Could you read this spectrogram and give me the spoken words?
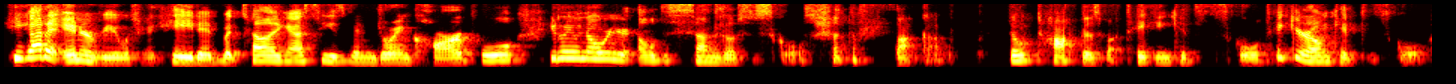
he got an interview, which I hated, but telling us he's been enjoying carpool, you don't even know where your eldest son goes to school. So shut the fuck up. Don't talk to us about taking kids to school. Take your own kid to school.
